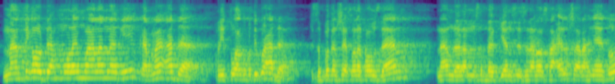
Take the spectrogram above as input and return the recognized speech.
Nanti kalau udah mulai malam lagi karena ada ritual seperti itu ada. Disebutkan Syekh Shalal Fauzan, nah dalam sebagian silsilah Rasail syarahnya itu,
